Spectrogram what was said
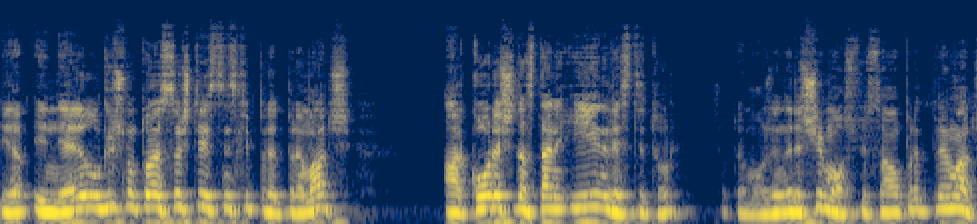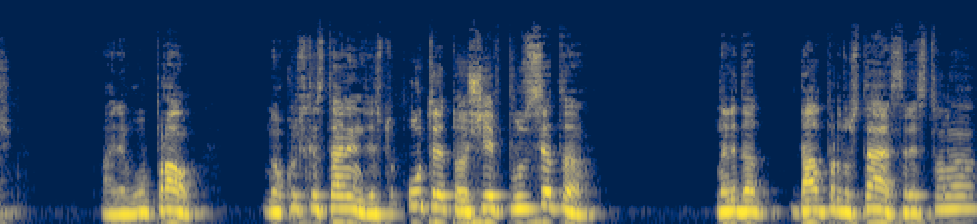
И, и не е логично той е същия истински предприемач, ако реши да стане и инвеститор, защото той може да не реши, може да само предприемач. Това е негово право. Но ако иска стане инвеститор, утре той ще е в позицията нали, да дава предоставя средства на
